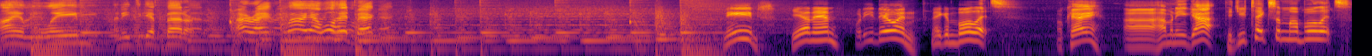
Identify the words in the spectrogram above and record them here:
I am lame. I need to get better. All right. Well, yeah, we'll head back. Neebs, Yeah, man. what are you doing? Making bullets. Okay, uh, how many you got? Did you take some of my bullets?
